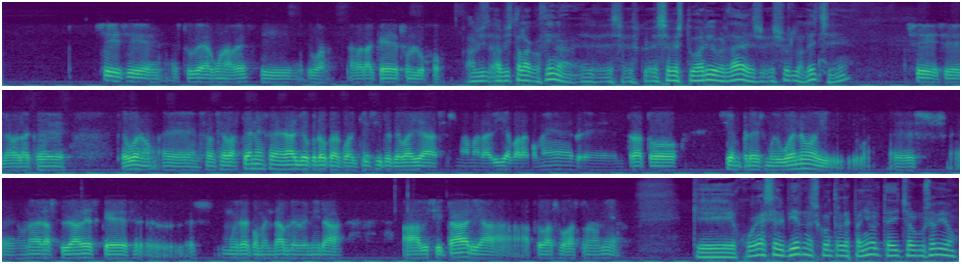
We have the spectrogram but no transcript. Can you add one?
Sí, sí, estuve alguna vez y, bueno, la verdad que es un lujo. ¿Has, visto la cocina? ese vestuario, ¿verdad? Eso, eso es la leche, ¿eh? Sí, sí, la verdad que, que bueno, eh, en San Sebastián en general yo creo que a cualquier sitio que vayas es una maravilla para comer, eh, el trato siempre es muy bueno y, bueno, es eh, una de las ciudades que es, muy recomendable venir a, a visitar y a, probar su gastronomía. ¿Que juegas el viernes contra el español? ¿Te ha dicho algo Eusebio?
